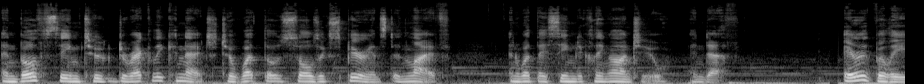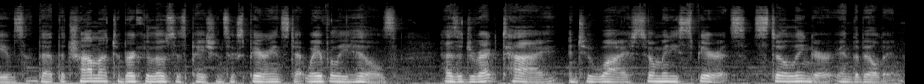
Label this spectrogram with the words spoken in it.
and both seem to directly connect to what those souls experienced in life and what they seem to cling on to in death. Eric believes that the trauma tuberculosis patients experienced at Waverly Hills has a direct tie into why so many spirits still linger in the building.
